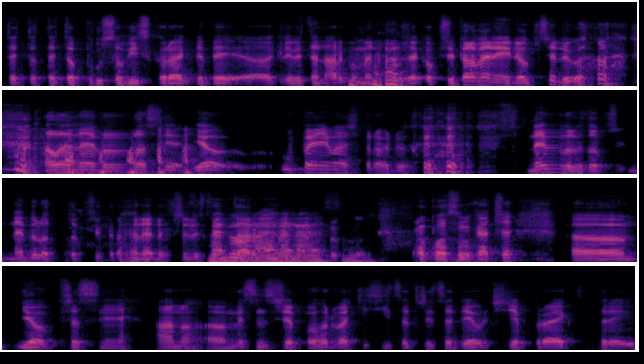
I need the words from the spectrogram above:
teď to, teď to působí skoro, jak kdyby, kdyby ten argument byl jako připravený dopředu, ale ne, vlastně, jo, úplně máš pravdu. nebylo, to, nebylo to připravené dopředu. Nebylo, ne, ne, ne. Pro, pro posluchače. Uh, jo, přesně, ano. Uh, myslím si, že POHO 2030 je určitě projekt, který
